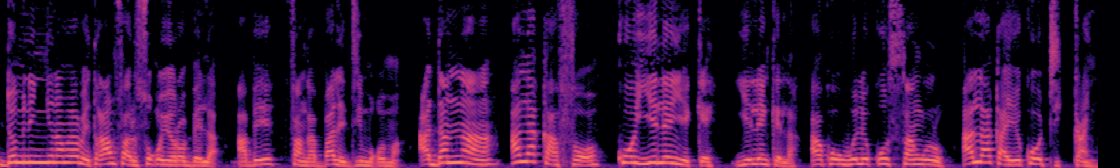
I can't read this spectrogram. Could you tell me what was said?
dumuni ɲɛnama be taga an farisogo yɔrɔ bɛɛ la a be fangaba le di mɔgɔ ma a damina ala k'a fɔ ko yelen ye kɛ yelen kɛla a ko wele ko sankoro ala k'a ye k'o ti ka ɲi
